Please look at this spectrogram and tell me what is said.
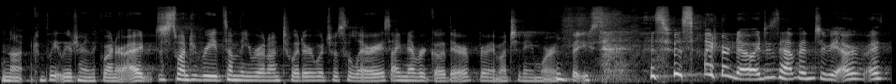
not completely turn the corner, I just want to read something you wrote on Twitter, which was hilarious. I never go there very much anymore, but you said this was, I don't know, I just happened to be, I, I,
